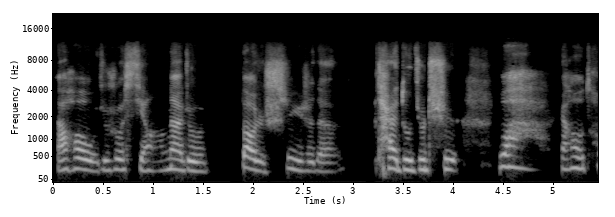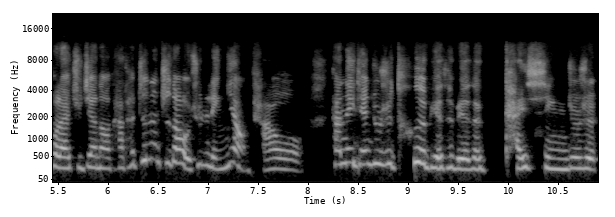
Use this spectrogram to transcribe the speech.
然后我就说行，那就抱着试一试的态度就去。哇！然后后来去见到他，他真的知道我去领养他哦。他那天就是特别特别的开心，就是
